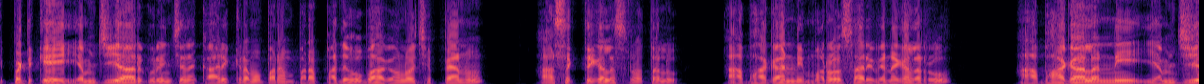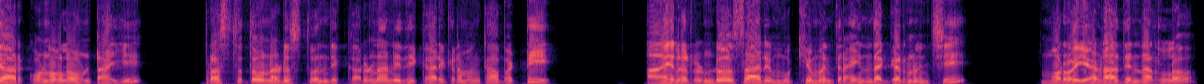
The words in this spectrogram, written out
ఇప్పటికే ఎంజీఆర్ గురించిన కార్యక్రమ పరంపర పదవ భాగంలో చెప్పాను. ఆసక్తిగల శ్రోతలు ఆ భాగాన్ని మరోసారి వినగలరు. ఆ భాగాలన్నీ ఎంజీఆర్ కోణంలో ఉంటాయి. ప్రస్తుతం నడుస్తోంది కరుణానిధి కార్యక్రమం కాబట్టి ఆయన రెండోసారి ముఖ్యమంత్రి అయిన దగ్గర్నుంచి మరో ఏడాదిన్నరలో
